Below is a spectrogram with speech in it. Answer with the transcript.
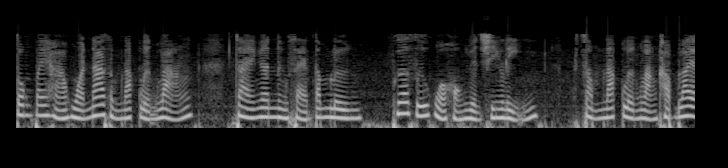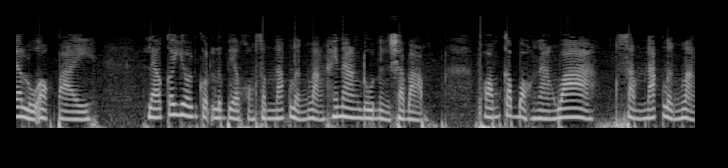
ตรงไปหาหัวหน้าสำนักเหลืองหลัง จ่ายเงินหนึ่งแสนตำลึง เพื่อซื้อหัวของหยวนชิงหลิงสำนักเหลืองหลังขับไล่อาหลูออกไปแล้วก็โยนกฎระเบียบของสำนักเหลืองหลังให้นางดูหนึ่งฉบับ พร้อมกับบอกนางว่าสำนักเหลืองหลัง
